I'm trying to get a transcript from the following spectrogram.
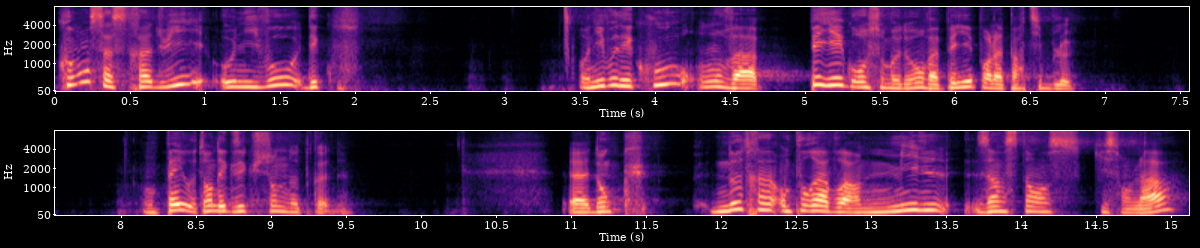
Comment ça se traduit au niveau des coûts? Au niveau des coûts, on va payer grosso modo, on va payer pour la partie bleue on paye au temps d'exécution de notre code. Euh, donc, on pourrait avoir 1000 instances qui sont là,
